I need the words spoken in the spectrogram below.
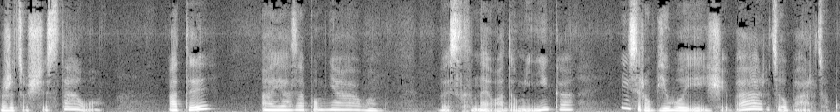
że coś się stało. A ty? A ja zapomniałam. Westchnęła Dominika i zrobiło jej się bardzo, bardzo głupio.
